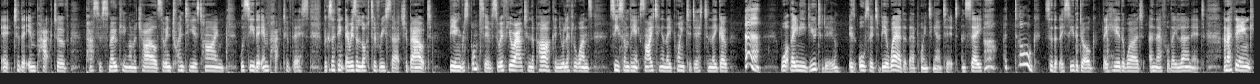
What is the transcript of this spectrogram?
it to the impact of passive smoking on a child. So, in 20 years' time, we'll see the impact of this because I think there is a lot of research about being responsive. So, if you're out in the park and your little ones see something exciting and they point at it and they go, ah, what they need you to do is also to be aware that they're pointing at it and say, oh, a dog, so that they see the dog, they hear the word, and therefore they learn it. And I think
